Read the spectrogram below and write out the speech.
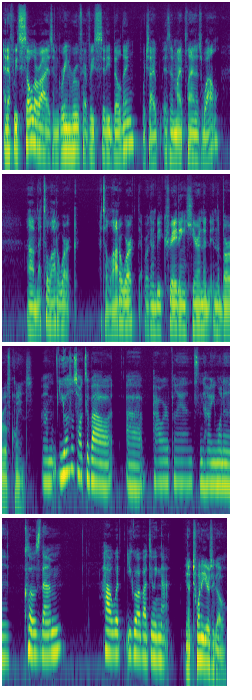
And if we solarize and green roof every city building, which I, is in my plan as well, um, that's a lot of work. That's a lot of work that we're going to be creating here in the in the borough of Queens. Um, you also talked about uh, power plants and how you want to close them. How would you go about doing that? You know, 20 years ago,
